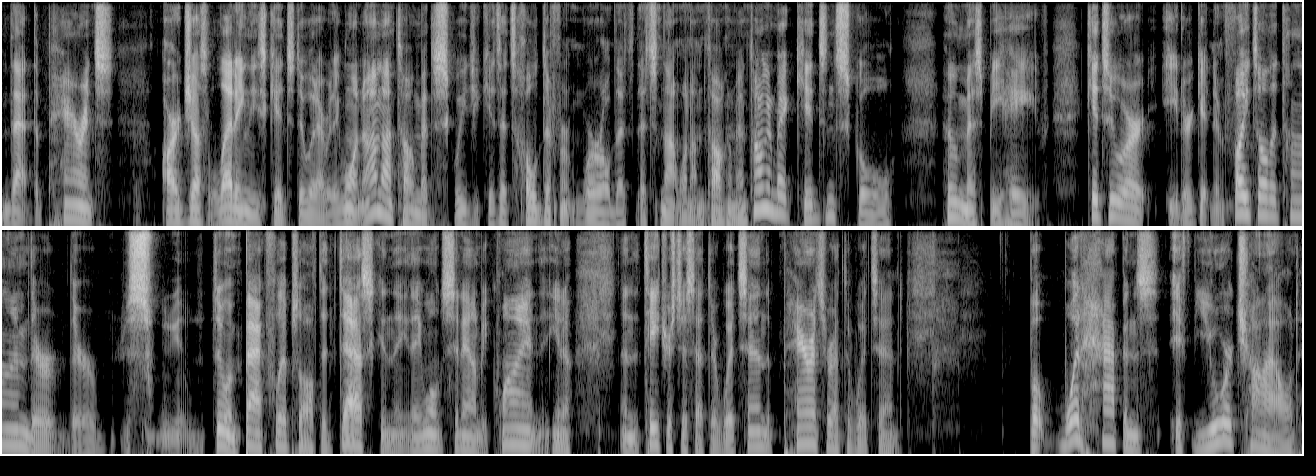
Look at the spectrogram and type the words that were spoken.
that the parents are just letting these kids do whatever they want. Now, I'm not talking about the squeegee kids. That's a whole different world. That's that's not what I'm talking about. I'm talking about kids in school who misbehave. Kids who are either getting in fights all the time, they're they're doing backflips off the desk, and they, they won't sit down and be quiet. You know, and the teacher's just at their wits end. The parents are at their wits end. But what happens if your child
